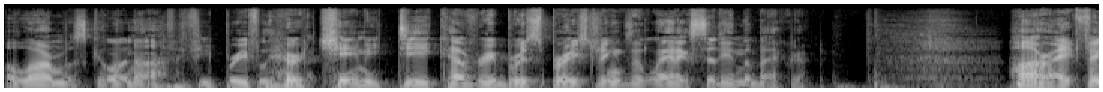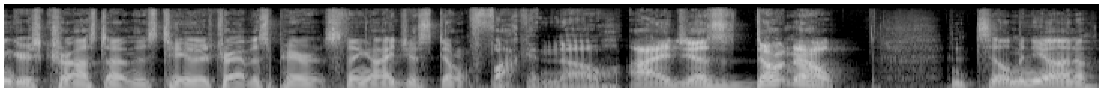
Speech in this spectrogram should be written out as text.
alarm was going off. If you briefly heard Jamie T covering Bruce Springsteen's Atlantic City in the background. All right, fingers crossed on this Taylor Travis parents thing. I just don't fucking know. I just don't know. Until manana.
